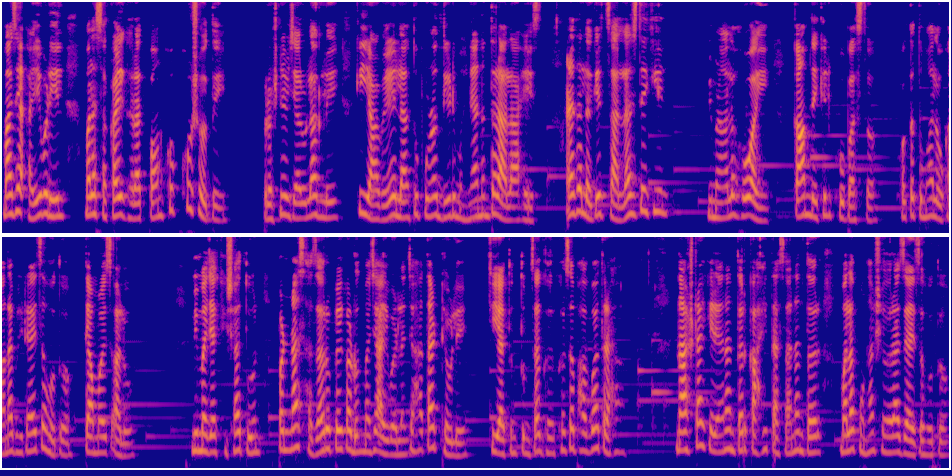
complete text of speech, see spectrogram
माझे आई वडील मला सकाळी घरात पाहून खूप खुश होते. प्रश्न विचारू लागले की यावेळेला तू पूर्ण दीड महिन्यानंतर आला आहेस आणि आता लगेच चाललाच देखील? मी म्हणालो हो आई काम देखील खूप असतं. फक्त तुम्हा लोकांना भेटायचं होतं त्यामुळेच आलो. मी माझ्या खिशातून पन्नास हजार रुपये काढून माझ्या आईवडिलांच्या हातात ठेवले की यातून तुमचा घरखर्च भागवत राहा. नाश्ता केल्यानंतर काही तासानंतर मला पुन्हा शहरात जायचं होतं.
